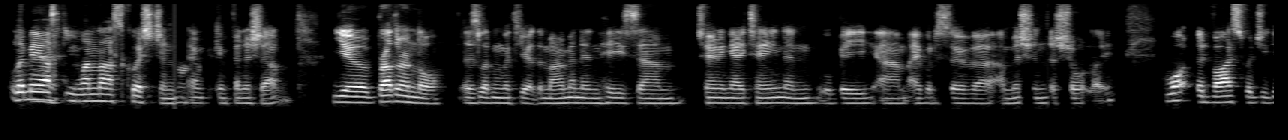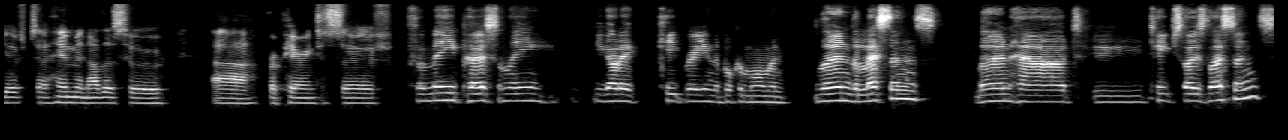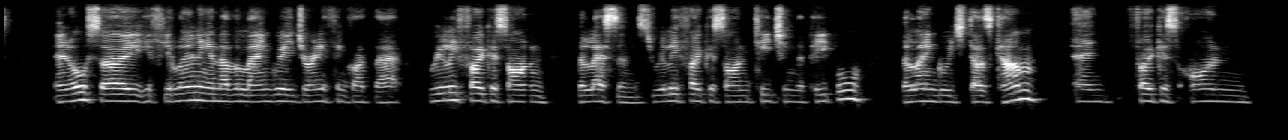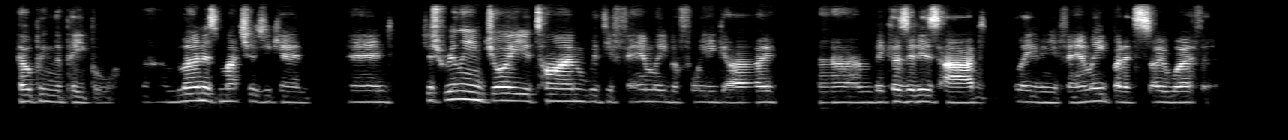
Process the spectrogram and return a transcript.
Let me ask you one last question and we can finish up. Your brother in law is living with you at the moment and he's um, turning 18 and will be um, able to serve a, a mission shortly. What advice would you give to him and others who are preparing to serve? For me personally, you got to keep reading the Book of Mormon, learn the lessons, learn how to teach those lessons. And also, if you're learning another language or anything like that, really focus on the lessons, really focus on teaching the people. The language does come and focus on helping the people. Um, learn as much as you can and just really enjoy your time with your family before you go um, because it is hard leaving your family, but it's so worth it.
